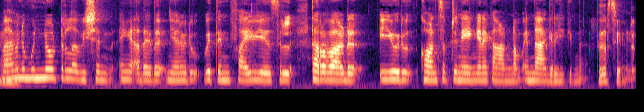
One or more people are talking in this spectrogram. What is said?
മാമിന് മുന്നോട്ടുള്ള വിഷൻ അതായത് ഞാനൊരു വിത്തിൻ ഫൈവ് ഇയേഴ്സിൽ തറവാട് ഈ ഒരു കോൺസെപ്റ്റിനെ എങ്ങനെ കാണണം എന്ന് ആഗ്രഹിക്കുന്നത് തീർച്ചയായിട്ടും.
